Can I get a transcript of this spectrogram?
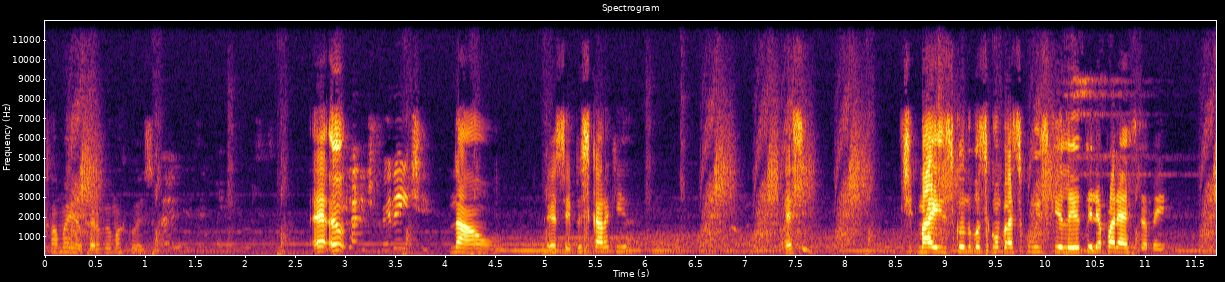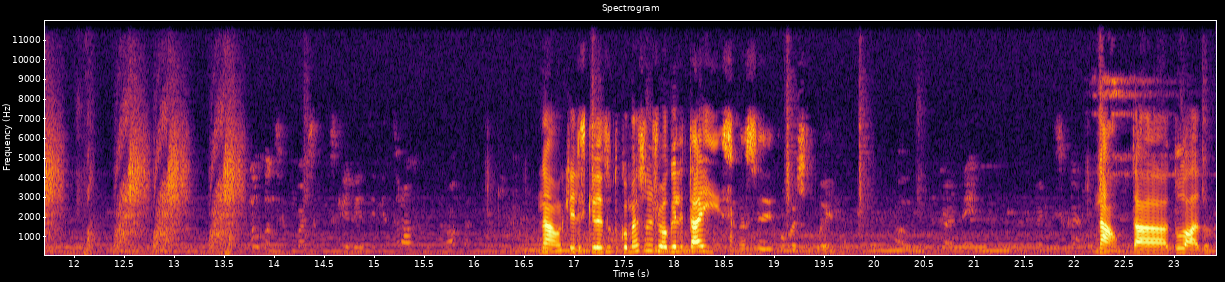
Calma aí, eu quero ver uma coisa. É, eu. Cara, é diferente. Não, é sempre esse cara aqui. É sim. Mas quando você conversa com o esqueleto, ele aparece também. Não, quando você conversa com o esqueleto, ele troca, não troca? Não, aquele esqueleto do começo do jogo, ele tá aí, se você conversou com ele. Ah? Não, tá do lado.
